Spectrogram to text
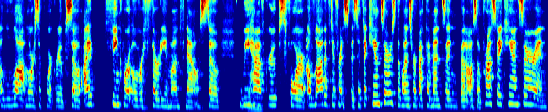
a lot more support groups. So I think we're over 30 a month now. So we have groups for a lot of different specific cancers, the ones Rebecca mentioned, but also prostate cancer and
